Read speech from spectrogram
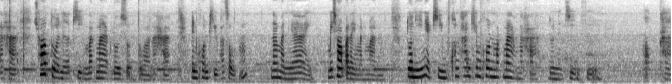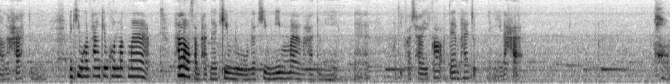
นะคะ ชอบตัวเนื้อครีมมาก ๆ โดยส่วนตัวนะคะ เป็นคนผิวผสม หน้ามันง่าย ไม่ชอบอะไรมันๆ ตัวนี้เนี่ยครีมค่อนข้างเข้มข้นมาก ๆ นะคะ ดูเนื้อครีมสีออกขาวนะคะตัวนี้เป็นครีมค่อนข้างเข้มข้นมาก ๆ ถ้าลองสัมผัสเนื้อครีมดูเนื้อครีมนิ่มมากนะคะ ตัวนี้ปกติฟ้าใช้ก็แต้ม 5 จุดอย่างนี้นะคะ หอม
